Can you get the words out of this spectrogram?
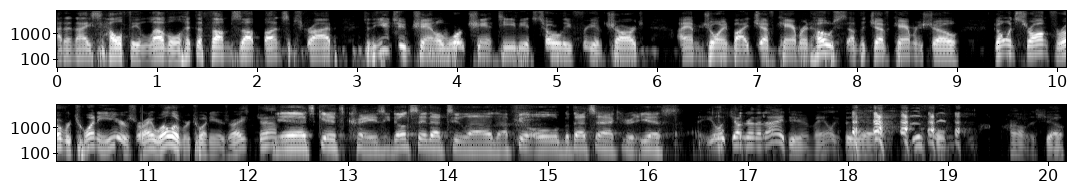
at a nice, healthy level. Hit the thumbs up button, subscribe to the YouTube channel, War Chant TV. It's totally free of charge. I am joined by Jeff Cameron, host of the Jeff Cameron Show, going strong for over 20 years, right? Well over 20 years, right, Jeff? Yeah, it's it's crazy. Don't say that too loud. I feel old, but that's accurate. Yes. You look younger than I do, man. Look at the uh, beautiful part on the show.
